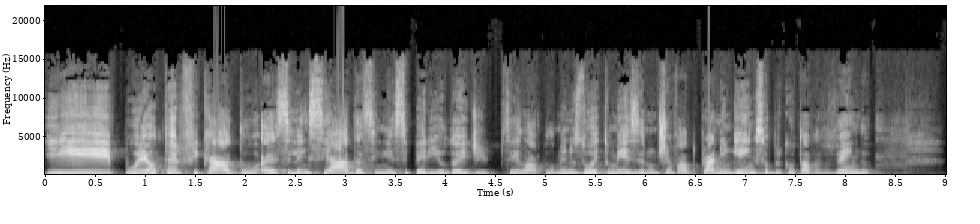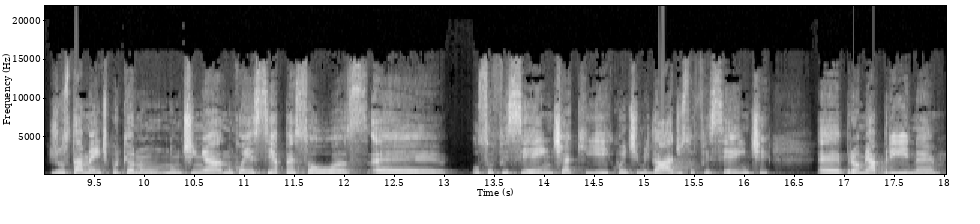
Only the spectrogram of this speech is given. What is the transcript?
E por eu ter ficado é, silenciada, assim, esse período aí de, sei lá, pelo menos oito meses, eu não tinha falado para ninguém sobre o que eu estava vivendo, justamente porque eu não, não tinha, não conhecia pessoas é, o suficiente aqui, com intimidade suficiente, é, para eu me abrir, né?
